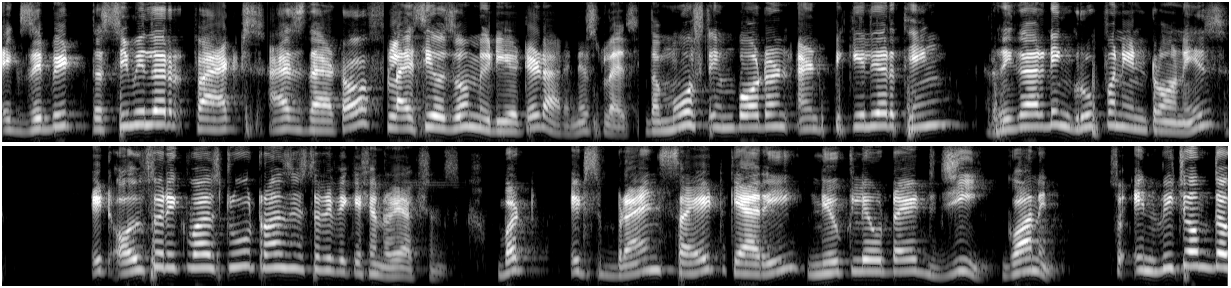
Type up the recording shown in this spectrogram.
exhibit the similar facts as that of spliceosome mediated RNA splicing. The most important and peculiar thing regarding group 1 intron is it also requires two transesterification reactions but its branch site carry nucleotide G guanine so in which of the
